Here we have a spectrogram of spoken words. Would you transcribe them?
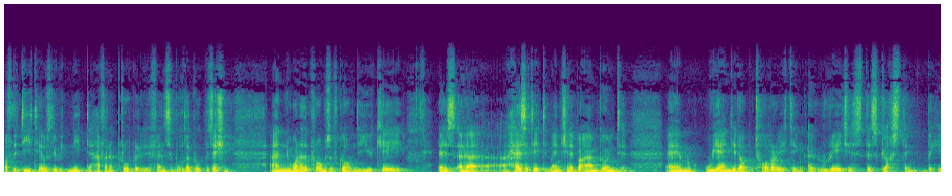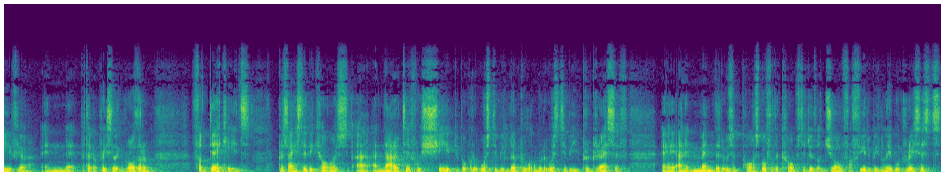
of the details they would need to have an appropriately defensible liberal position. And one of the problems we've got in the UK is, and I, I hesitate to mention it, but I'm going to, um, we ended up tolerating outrageous, disgusting behaviour in uh, particular places like Rotherham for decades, precisely because uh, a narrative was shaped about what it was to be liberal and what it was to be progressive. Uh, and it meant that it was impossible for the cops to do their job for fear of being labelled racists.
